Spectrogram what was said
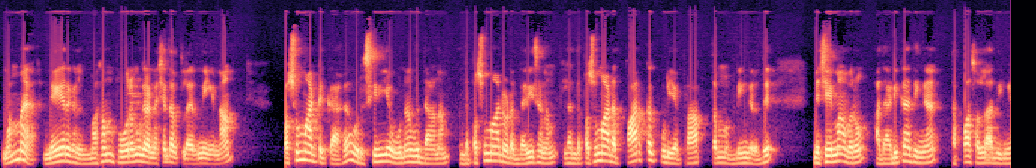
நம்ம நேயர்கள் மகம் பூரம்ங்கிற நட்சத்திரத்துல இருந்தீங்கன்னா பசுமாட்டுக்காக ஒரு சிறிய உணவு தானம் அந்த பசுமாடோட தரிசனம் இல்லை அந்த பசுமாடை பார்க்கக்கூடிய பிராப்தம் அப்படிங்கிறது நிச்சயமா வரும். அதை அடிக்காதீங்க தப்பா சொல்லாதீங்க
